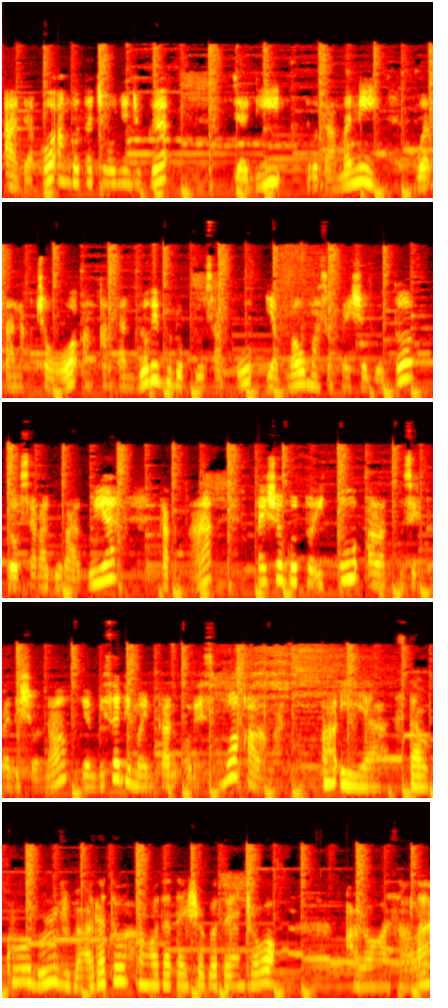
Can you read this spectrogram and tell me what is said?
ada kok anggota cowoknya juga. Jadi, terutama nih, buat anak cowok angkatan 2021 yang mau masuk Taisho Goto, gak usah ragu-ragu ya, karena Taisho Goto itu alat musik tradisional yang bisa dimainkan oleh semua kalangan. Oh iya, setauku dulu juga ada tuh anggota Taisho Goto yang cowok kalau nggak salah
